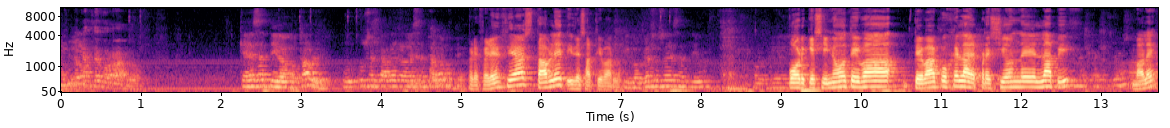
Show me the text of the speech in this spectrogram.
Lo que hace es borrarlo. ¿Qué desactivamos tablet? ¿Usa el tablet lo desactivamos? Preferencias, tablet y desactivarlo. ¿Y por qué eso se desactiva? Porque... Porque si no te va, te va a coger la presión del lápiz, ¿vale?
